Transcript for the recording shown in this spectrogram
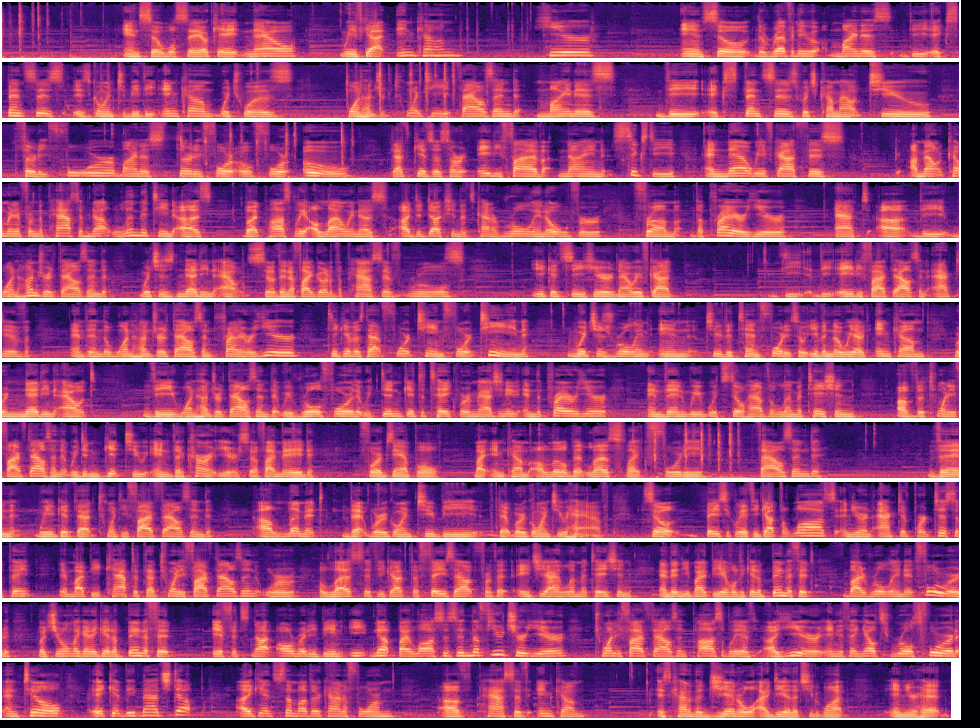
And so we'll say, okay, now we've got income here and so the revenue minus the expenses is going to be the income, which was 120,000 minus the expenses, which come out to 34 minus 34040. That gives us our 85,960. And now we've got this amount coming in from the passive, not limiting us, but possibly allowing us a deduction that's kind of rolling over from the prior year at uh, the 100,000, which is netting out. So then if I go to the passive rules, you can see here now we've got the the 85,000 active and then the 100,000 prior year to give us that 1414 which is rolling into the 1040. So even though we have income, we're netting out the 100,000 that we rolled for that we didn't get to take, we're imagining in the prior year, and then we would still have the limitation of the 25,000 that we didn't get to in the current year. So if I made, for example, my income a little bit less, like 40,000, then we get that 25,000 uh, limit that we're going to be that we're going to have. So basically, if you got the loss and you're an active participant, it might be capped at that 25,000 or less if you got the phase out for the AGI limitation, and then you might be able to get a benefit by rolling it forward, but you're only going to get a benefit if it's not already being eaten up by losses in the future year 25,000 possibly a, a year. Anything else rolls forward until it can be matched up against some other kind of form of passive income is kind of the general idea that you'd want in your head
